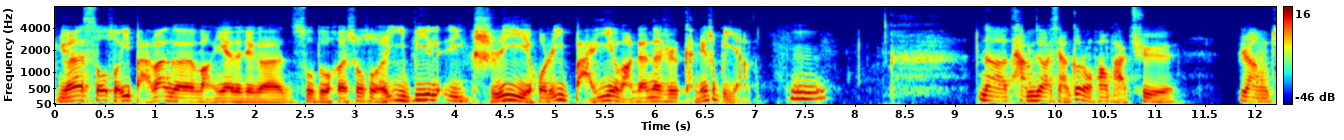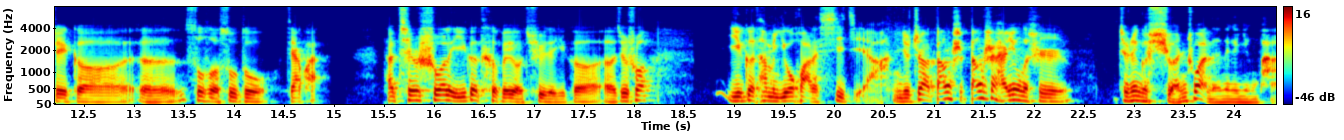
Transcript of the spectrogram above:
原来搜索一百万个网页的这个速度和搜索一 B 一十亿或者一百亿网站那是肯定是不一样的。嗯那他们就要想各种方法去让这个呃搜索速度加快。他其实说了一个特别有趣的一个呃，就是说一个他们优化的细节啊，你就知道当时当时还用的是就那个旋转的那个硬盘，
